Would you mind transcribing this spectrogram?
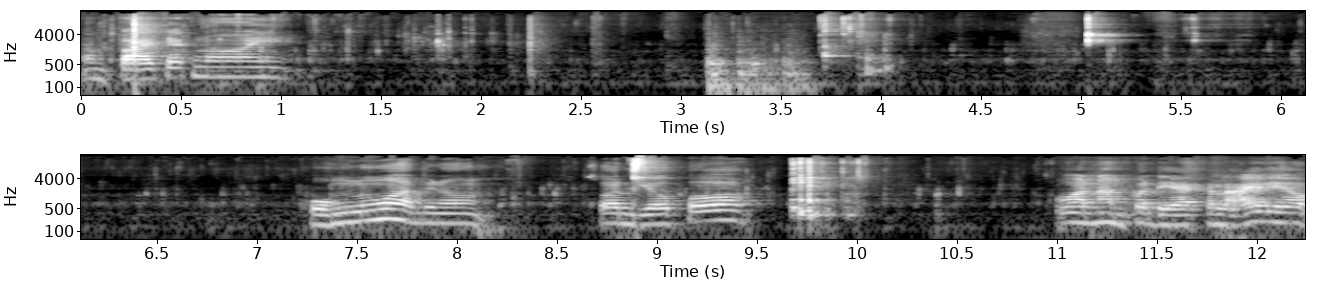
น้ำปลาจักหน่อยผงนัวพี่น้องส่วนเดียวพอเพราะว่าน้ำปลาแดกก็หลายแล้ว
